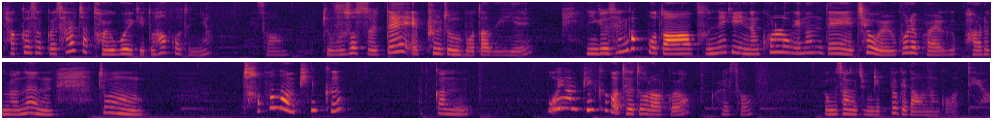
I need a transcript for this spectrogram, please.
다크서클 살짝 덜 보이기도 하거든요. 그래서 이렇게 웃었을 때 apple zone보다 위에 이게 생각보다 분위기 있는 컬러긴 한데 제 얼굴에 바르면 은 좀 차분한 핑크? 약간 뽀얀 핑크가 되더라고요. 그래서 영상이 좀 예쁘게 나오는 것 같아요.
